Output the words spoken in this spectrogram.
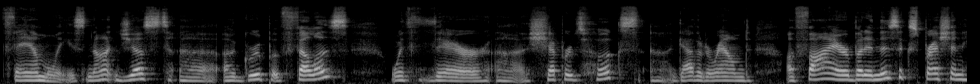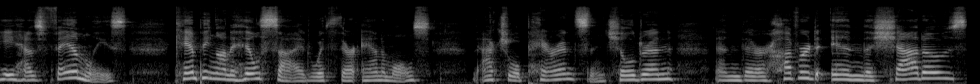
families, not just uh, a group of fellas with their uh, shepherd's hooks uh, gathered around a fire, but in this expression, he has families camping on a hillside with their animals, actual parents and children, and they're hovered in the shadows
